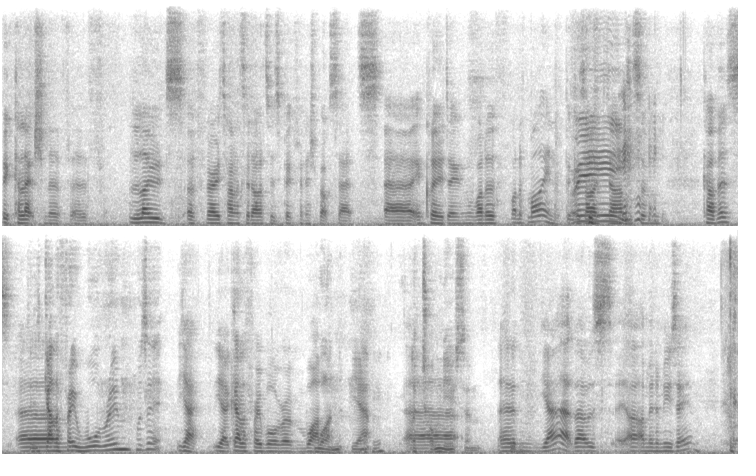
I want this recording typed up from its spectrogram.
big collection of, of loads of very talented artists' Big Finish box sets, uh, including one of one of mine because Really? I've done some covers. It Um, Gallifrey War Room, was it? Yeah, yeah, Gallifrey War Room One. One, yeah. Like Tom Uh, Newsom. And yeah, that was. uh, I'm in a museum.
